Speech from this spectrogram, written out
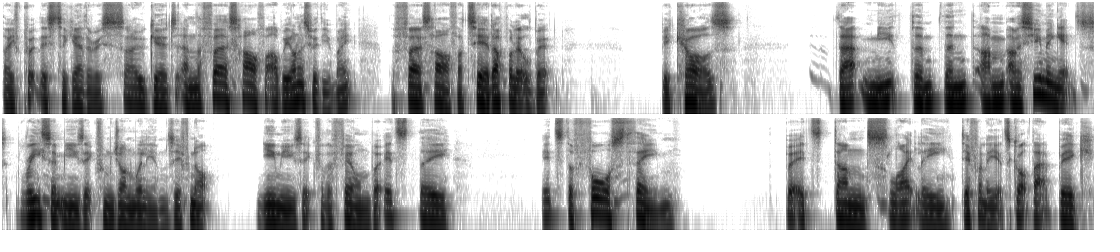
they've put this together is so good. And the first half, I'll be honest with you, mate, the first half I teared up a little bit because that mu- the the I'm, I'm assuming it's recent music from John Williams, if not new music for the film, but it's the it's the Force theme, but it's done slightly differently. It's got that big.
